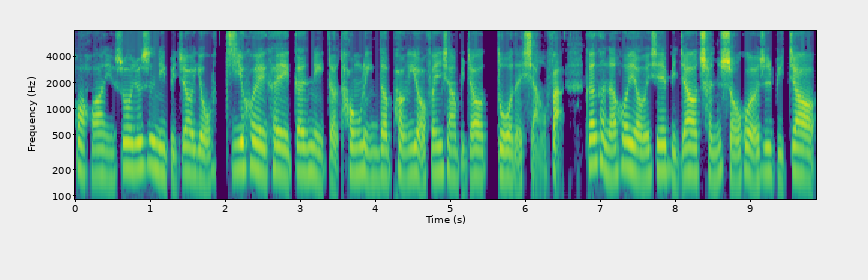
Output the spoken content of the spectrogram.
华华，你说就是你比较有机会可以跟你的同龄的朋友分享比较多的想法，跟可能会有一些比较成熟或者是比较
